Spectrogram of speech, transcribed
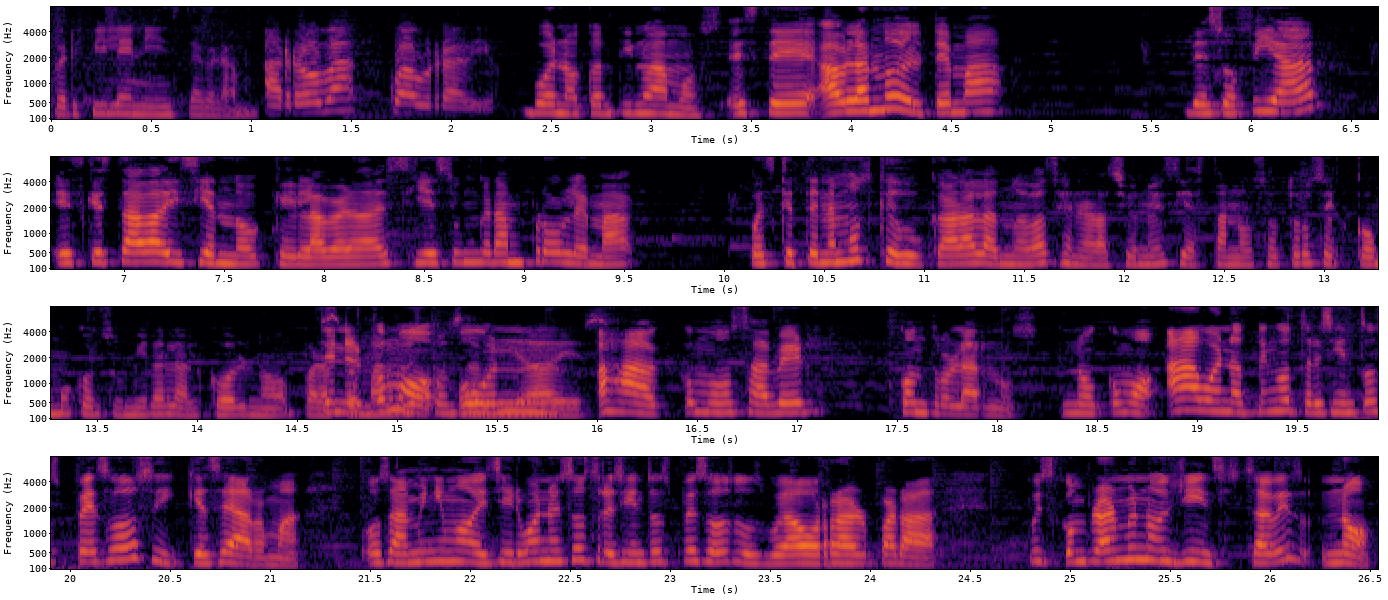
perfil en Instagram. Arroba Cuau Radio. Bueno, continuamos. Este, hablando del tema de Sofía, es que estaba diciendo que la verdad sí es un gran problema, pues que tenemos que educar a las nuevas generaciones y hasta nosotros en cómo consumir el alcohol, ¿no? Para tener tomar como un responsabilidades. ajá como saber controlarnos no como ah bueno tengo 300 pesos y qué se arma o sea mínimo decir bueno esos 300 pesos los voy a ahorrar para pues comprarme unos jeans sabes no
